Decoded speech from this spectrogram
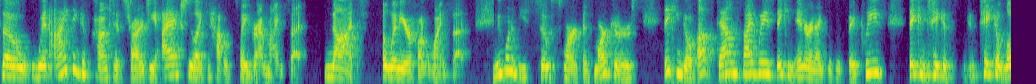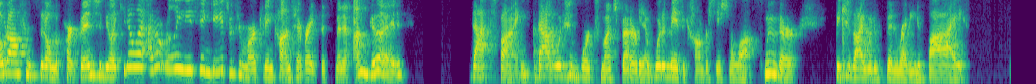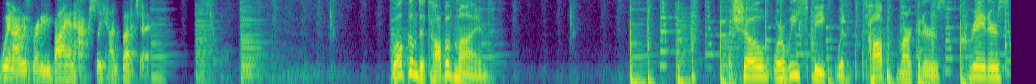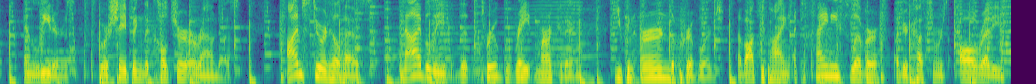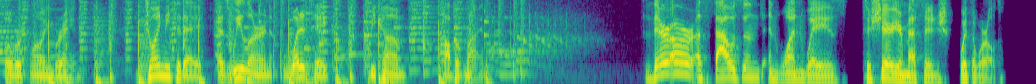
so when I think of content strategy, I actually like to have a playground mindset, not a linear funnel mindset. We want to be so smart as marketers. They can go up, down, sideways. They can enter and exit as they please. They can take a take a load off and sit on the park bench and be like, you know what? I don't really need to engage with your marketing content right this minute. I'm good. That's fine. That would have worked much better. It would have made the conversation a lot smoother because I would have been ready to buy when I was ready to buy and actually had budget. Welcome to Top of Mind, a show where we speak with top marketers, creators, and leaders who are shaping the culture around us. I'm Stuart Hillhouse, and I believe that through great marketing, you can earn the privilege of occupying a tiny sliver of your customer's already overflowing brain. Join me today as we learn what it takes to become top of mind. There are a thousand and one ways to share your message with the world.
